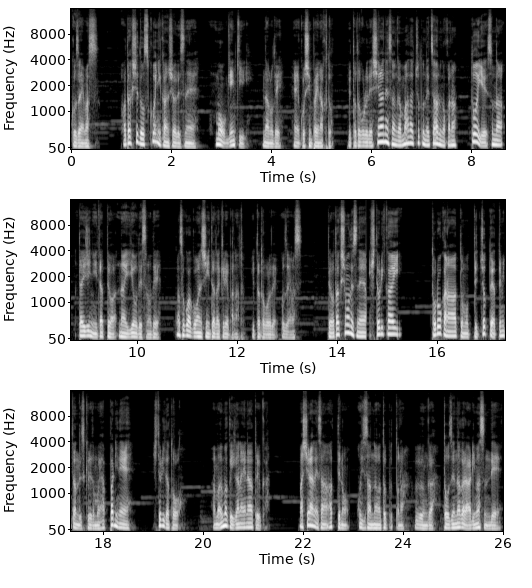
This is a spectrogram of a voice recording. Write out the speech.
ございます。私、ドスコイに関してはですね、もう元気なので、えーご心配なくと言ったところで、白根さんがまだちょっと熱あるのかなとはいえ、そんな大事に至ってはないようですので、まあ、そこはご安心いただければなといったところでございます。で、私もですね、一人会撮ろうかなと思ってちょっとやってみたんですけれども、やっぱりね、一人だと、あんまうまくいかないなというか、まあ、白根さんあってのおじさんのアウトプットな部分が当然ながらありますんで、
